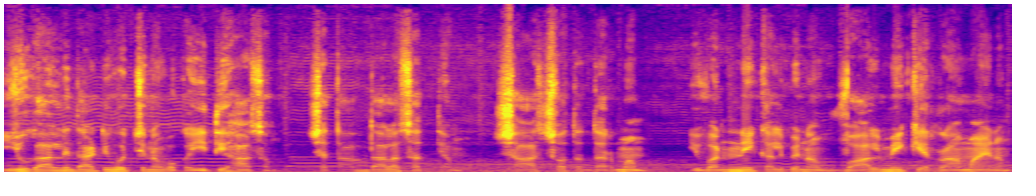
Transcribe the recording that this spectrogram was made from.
యుగాల్ని దాటి వచ్చిన ఒక ఇతిహాసం శతాబ్దాల సత్యం శాశ్వత ధర్మం ఇవన్నీ కలిపిన వాల్మీకి రామాయణం.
